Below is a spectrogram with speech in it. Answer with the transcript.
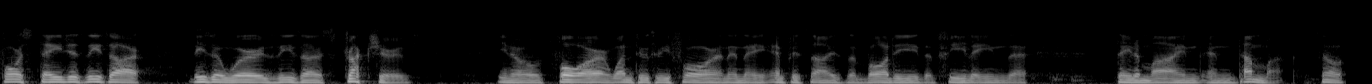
four stages, these are these are words, these are structures, you know, four, one, two, three, four, and then they emphasize the body, the feeling, the state of mind, and Dhamma. So,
